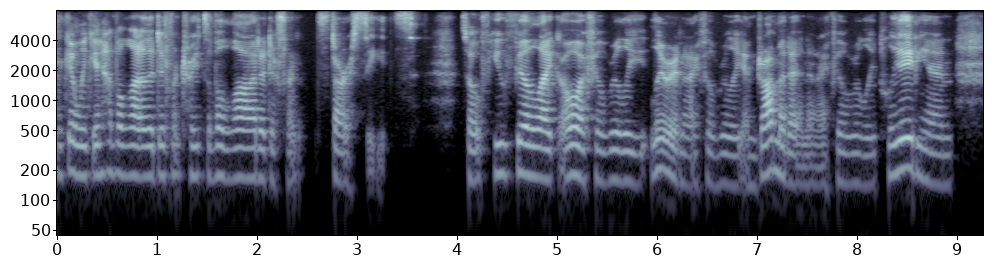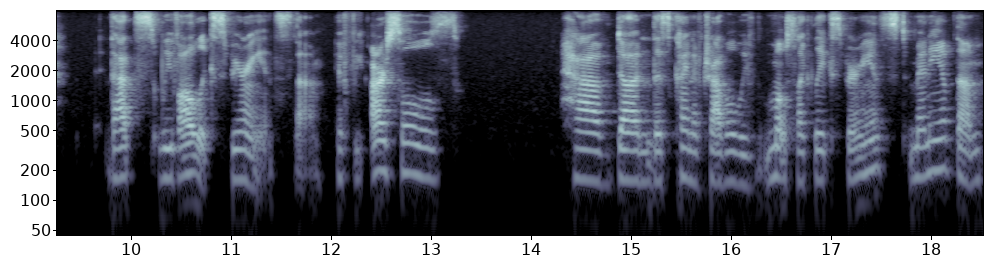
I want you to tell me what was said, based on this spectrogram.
again, we can have a lot of the different traits of a lot of different star seeds. So if you feel like, oh, I feel really Lyran, I feel really Andromedan, and I feel really Pleiadian, that's we've all experienced them. If we, our souls have done this kind of travel, we've most likely experienced many of them.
